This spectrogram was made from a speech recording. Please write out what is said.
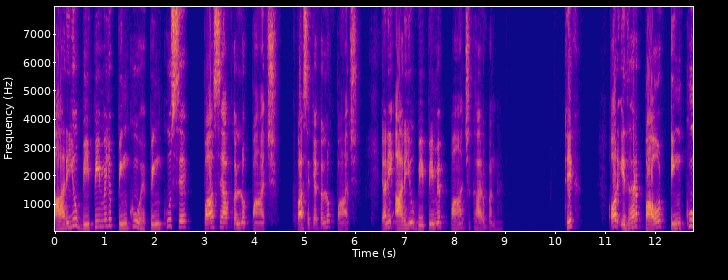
आर यू बीपी में जो पिंकू है, पिंकू से पास से आप कर लो पाँच पास से क्या कर लो पाँच, यानी आर यू बीपी में पाँच कार्बन है। ठीक? और इधर पाओ टिंकू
